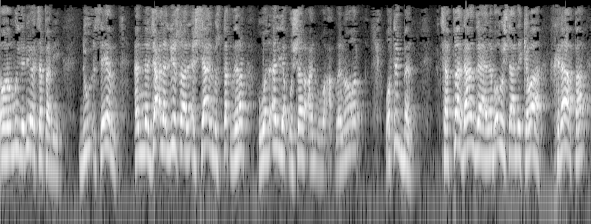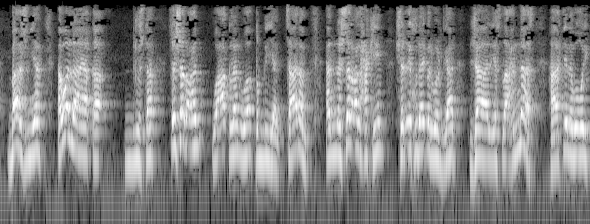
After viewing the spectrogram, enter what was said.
أو همو يدبيه وتسببه دو سيم أن جعل اليسرى للأشياء المستقذرة هو الأليق شرعا وعقلا وطبا تسبب داندرا لبوش تاني كوا خلافة باجنية أولا يقع درسته شرعا وعقلا وطبيا. تعلم أن الشرع الحكيم شرع خداي بالوردقار جاء لإصلاح الناس. هاتي لبوي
